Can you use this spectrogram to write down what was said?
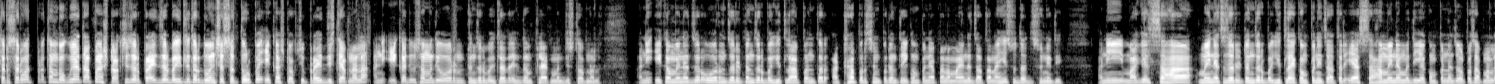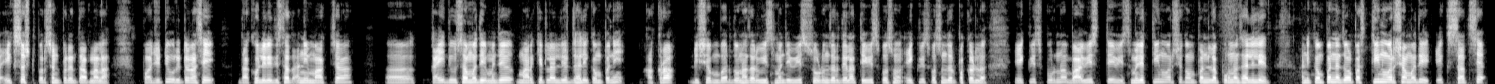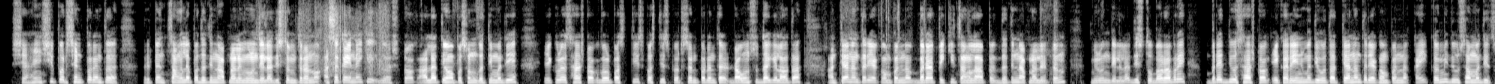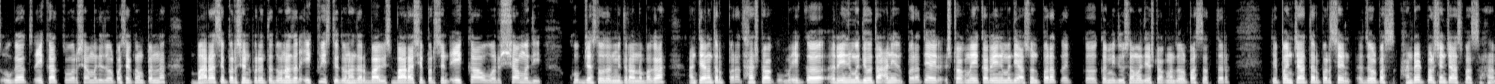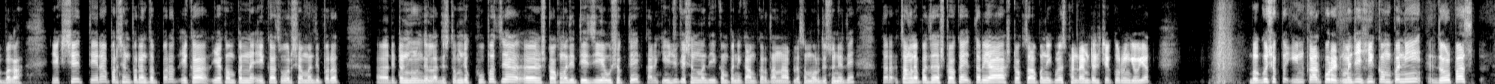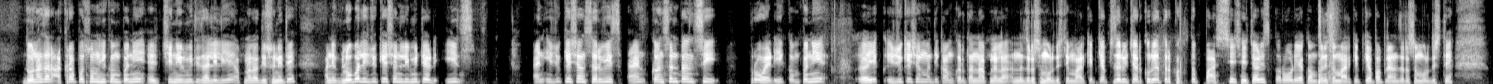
तर सर्वात प्रथम बघूयात आपण स्टॉकची जर प्राईस जर बघितली तर दोनशे सत्तर रुपये एका स्टॉकची प्राईस दिसते आपल्याला आणि एका दिवसामध्ये ओव्हर रिटर्न जर बघितला तर एकदम फ्लॅटमध्ये दिसतो आपल्याला आणि एका महिन्यात जर ओव्हर जर रिटर्न जर बघितलं आपण तर अठरा पर्सेंटपर्यंत ही कंपनी आपल्याला मायनस जातानाही सुद्धा दिसून येते. आणि मागील सहा महिन्याचा जर रिटर्न जर बघितला आहे कंपनीचा तर या सहा महिन्यामध्ये या कंपनीनं जवळपास आपल्याला एकसष्ट पर्सेंटपर्यंत आपल्याला पॉझिटिव्ह रिटर्न असे दाखवलेले दिसतात. आणि मागच्या काही दिवसामध्ये म्हणजे मार्केटला लिस्ट झाली कंपनी अकरा डिसेंबर दोन हजार वीस म्हणजे वीस सोडून जर दिला तेवीसपासून एकवीसपासून जर पकडलं एकवीस पूर्ण बावीस तेवीस म्हणजे तीन वर्ष कंपनीला पूर्ण झालेली आहेत. आणि कंपन्या जवळपास तीन वर्षामध्ये एक सातशे शहाऐंशी पर्सेंटपर्यंत रिटर्न चांगल्या पद्धतीनं आपल्याला मिळून दिला दिसतो मित्रांनो. असं काही नाही की स्टॉक आला तेव्हापासून गतीमध्ये एक वेळेस हा स्टॉक जवळपास तीस पस्तीस पर्सेंटपर्यंत डाऊनसुद्धा गेला होता. आणि त्यानंतर या कंपनीनं बऱ्यापैकी चांगल्या पद्धतीनं आपल्याला रिटर्न मिळून दिलेला दिसतो. बरोबर आहे? बरेच दिवस हा स्टॉक एका रेंजमध्ये होता. त्यानंतर या कंपनीनं काही कमी दिवसामध्येच उगाच एकाच वर्षामध्ये जवळपास या कंपनीनं बाराशे पर्सेंटपर्यंत दोन हजार एकवीस ते दोन हजार बावीस बाराशे पर्सेंट एका वर्षामध्ये खूप जास्त होतात मित्रांनो बघा. आणि त्यानंतर परत हा स्टॉक एक रेंजमध्ये होता आणि परत या स्टॉकनं एका रेंजमध्ये असून परत एक कमी दिवसामध्ये या स्टॉकनं जवळपास सत्तर ते पंच्याहत्तर पर्सेंट जवळपास हंड्रेड पर्सेंटच्या आसपास. हां बघा. एकशे तेरा पर्सेंटपर्यंत परत एका या कंपनीनं एकाच वर्षामध्ये परत रिटर्न मिळून दिलेला दिसतो. म्हणजे खूपच या स्टॉकमध्ये तेजी येऊ शकते. कारण की एज्युकेशनमध्ये ही कंपनी काम करताना आपल्यासमोर दिसून येते. तर चांगल्या पद्धतीचा स्टॉक आहे. तर या स्टॉकचा आपण एक वेळेस फंडामेंटल चेक करून घेऊयात. बघू शकतो इनकॉर्पोरेट म्हणजे ही कंपनी जवळपास दोन हजार अकरापासून ही कंपनीची निर्मिती झालेली आहे आपल्याला दिसून येते. आणि global education limited is and education service and consultancy provide he company एक एज्युकेशनमध्ये काम करताना आपल्याला नजरेसमोर दिसते. मार्केट कॅप जर विचार करूया तर फक्त पाचशे शेहेचाळीस करोड या कंपनीचं मार्केट कॅप आपल्या नजरेसमोर दिसते.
